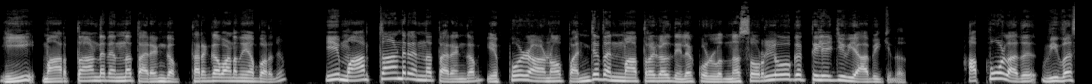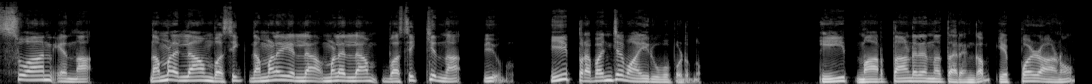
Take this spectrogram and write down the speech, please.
ഈ മാർത്താണ്ഡൻ എന്ന തരംഗം തരംഗമാണെന്ന് ഞാൻ പറഞ്ഞു. ഈ മാർത്താണ്ഡൻ എന്ന തരംഗം എപ്പോഴാണോ പഞ്ചതന്മാത്രകൾ നിലകൊള്ളുന്ന സ്വർലോകത്തിലേക്ക് വ്യാപിക്കുന്നത്? അപ്പോൾ അത് വിവസ്വാൻ എന്ന നമ്മളെല്ലാം വസി നമ്മളെയെല്ലാം നമ്മളെല്ലാം വസിക്കുന്ന ഈ പ്രപഞ്ചമായി രൂപപ്പെടുന്നു. ഈ മാർത്താണ്ഡൻ എന്ന തരംഗം എപ്പോഴാണോ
